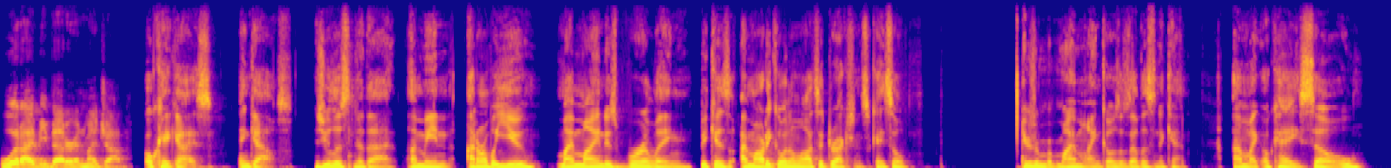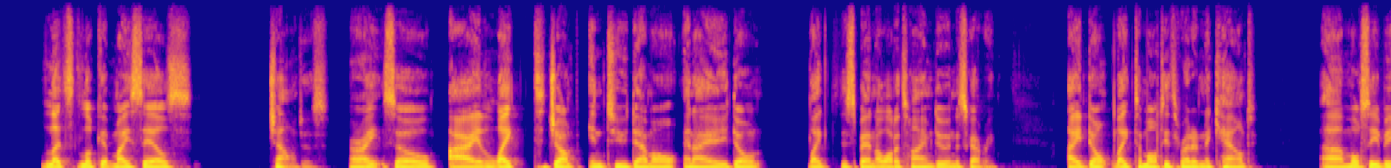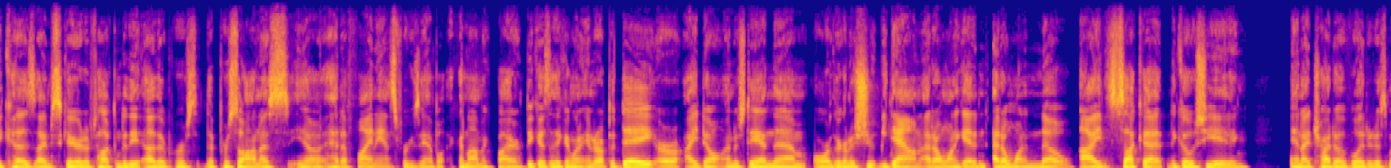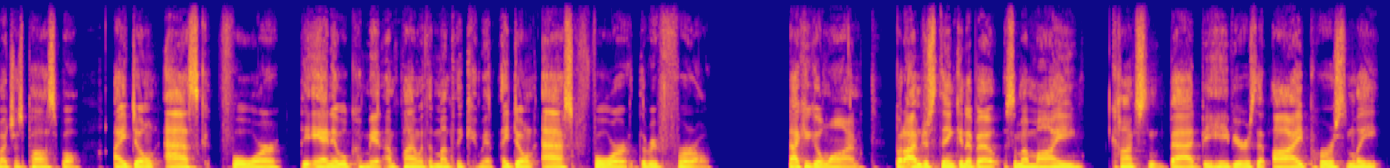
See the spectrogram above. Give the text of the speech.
Would I be better in my job? Okay, guys and gals, as you listen to that, I mean, I don't know about you. My mind is whirling because I'm already going in lots of directions. Okay, so here's where my mind goes as I listen to Ken. I'm like, okay, so let's look at my sales challenges. All right. So I like to jump into demo and I don't like to spend a lot of time doing discovery. I don't like to multi thread an account uh, mostly because I'm scared of talking to the other person, the personas, you know, head of finance, for example, economic buyer, because I think I'm going to interrupt a day or I don't understand them or they're going to shoot me down. I don't want to get, I don't want to know. I suck at negotiating and I try to avoid it as much as possible. I don't ask for the annual commit. I'm fine with the monthly commit. I don't ask for the referral. I could go on, but I'm just thinking about some of my constant bad behaviors that I personally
